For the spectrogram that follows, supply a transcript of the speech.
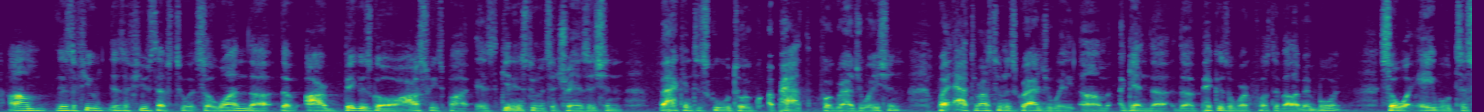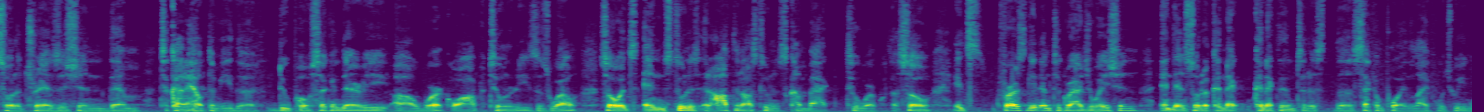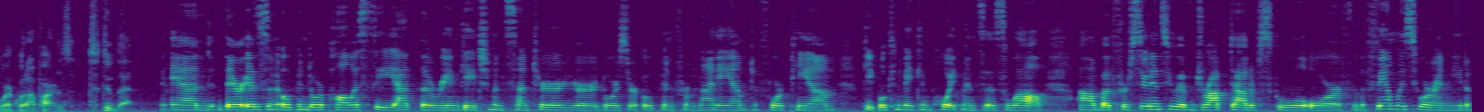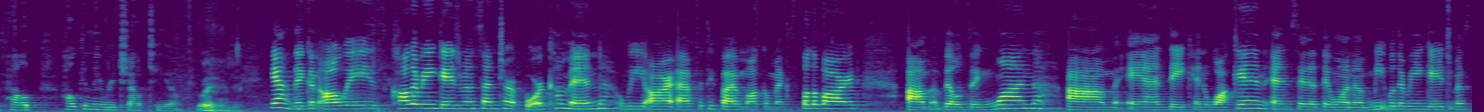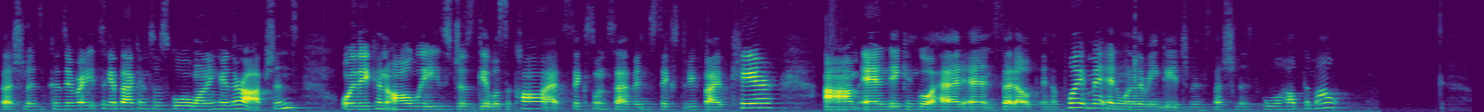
Um, there's a few there's a few steps to it. So one, the, the our biggest goal, our sweet spot, is getting students to transition back into school to a, a path for graduation. But after our students graduate, um, again, the the PIC is a workforce development board, so we're able to sort of transition them to kind of help them either do post-secondary uh, work or opportunities as well. So it's and students and often our students come back to work with us. So it's first get them to graduation and then sort of connect connect them to the, the second point in life, which we work with our partners to do that. And there is an open door policy at the Reengagement Center. Your doors are open from 9 a.m. to 4 p.m. People can make appointments as well. Um, but for students who have dropped out of school or for the families who are in need of help, how can they reach out to you? Go ahead, Angie. Yeah, they can always call the Reengagement Center or come in. We are at 55 Malcolm X Boulevard um, building one, um, and they can walk in and say that they want to meet with a re-engagement specialist because they're ready to get back into school, want to hear their options, or they can always just give us a call at 617-635-CARE, um, and they can go ahead and set up an appointment, and one of the re-engagement specialists will help them out.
